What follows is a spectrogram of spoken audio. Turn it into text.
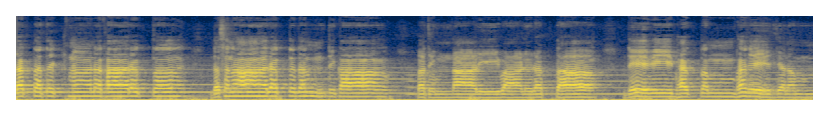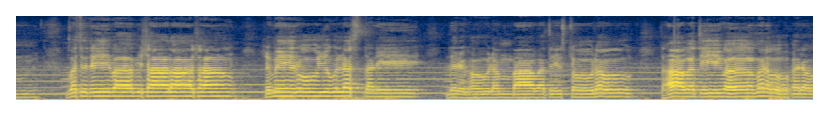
रक्ततीक्ष्णनखा रक्तदशना रक्तदन्तिका पतिं नारीवाणुरक्ता देवी भक्तं भजे जनम् वसुदेव विशालासा सुमेरुयुगलस्तने दीर्घौ लम्बावति स्थूलौ तावतीव मनोहरौ।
